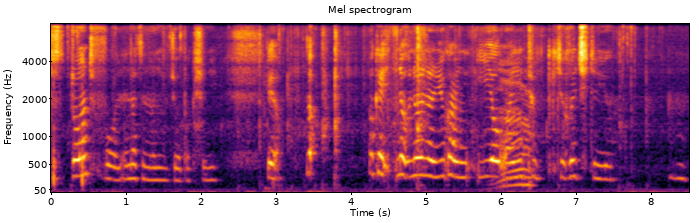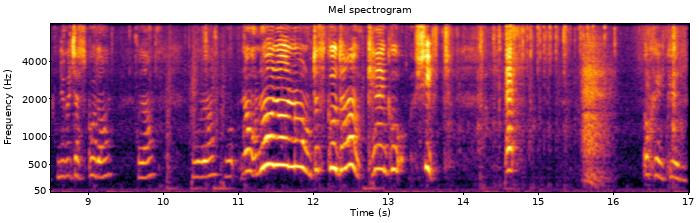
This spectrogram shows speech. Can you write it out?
Just don't fall, and that's another job actually. Yeah. No. Okay, no, no, no, you can, yo, I need to, to reach to you. Mm-hmm. You just go down, go down, go down, go, no, no, no, no, just go down. Can I go, shift? Eh. Okay, good.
